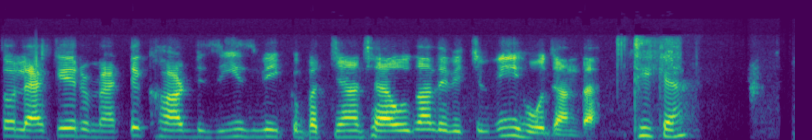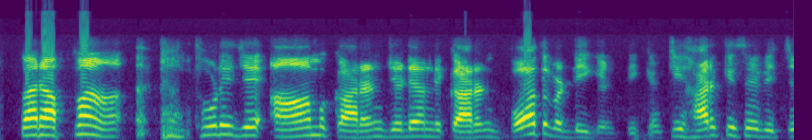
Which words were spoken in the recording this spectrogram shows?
ਤੋਂ ਲੈ ਕੇ ਰੋਮੈਟਿਕ ਹਾਰਟ ਡਿਜ਼ੀਜ਼ ਵੀ ਇੱਕ ਬੱਚਿਆਂ 'ਚ ਹੈ ਉਹਨਾਂ ਦੇ ਵਿੱਚ ਵੀ ਹੋ ਜਾਂਦਾ। ਠੀਕ ਹੈ ਪਰ ਆਪਾਂ ਥੋੜੇ ਜੇ ਆਮ ਕਾਰਨ ਜਿਹੜਿਆਂ ਦੇ ਕਾਰਨ ਬਹੁਤ ਵੱਡੀ ਗਿਣਤੀ ਕਿਉਂਕਿ ਹਰ ਕਿਸੇ ਵਿੱਚ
